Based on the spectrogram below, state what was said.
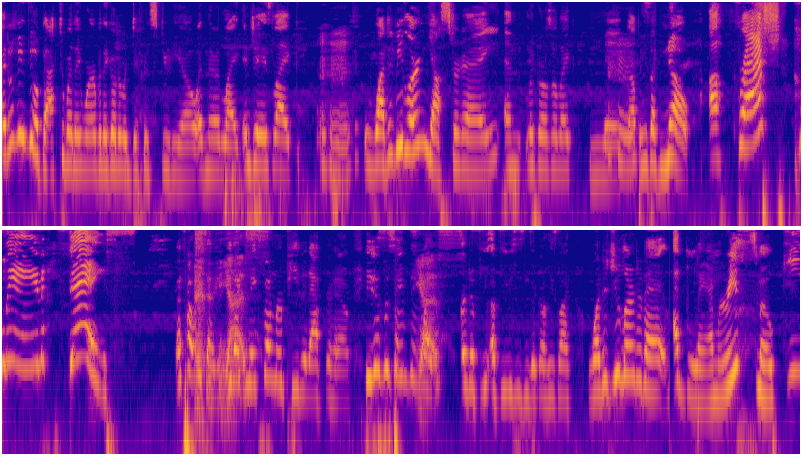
I don't think they go back to where they were, but they go to a different studio, and they're like, and Jay's like, Mhm. "What did we learn yesterday?" And the girls are like, "Makeup," Mhm. and he's like, "No, a fresh, clean face." That's how he says it. He like makes them repeat it after him. He does the same thing like Yes. or a few a few seasons ago. He's like, "What did you learn today?" A glamorous smoky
